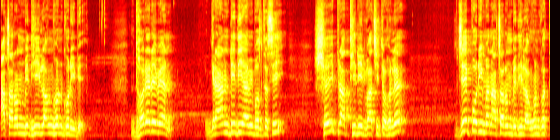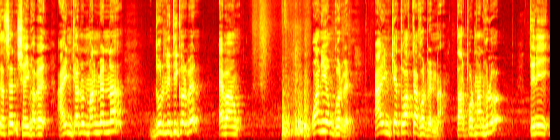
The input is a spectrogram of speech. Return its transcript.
আচরণবিধি লঙ্ঘন করিবে, ধরে নেবেন গ্যারান্টি দিয়ে আমি বলতেছি, সেই প্রার্থী নির্বাচিত হলে যে পরিমাণ আচরণবিধি লঙ্ঘন করতেছেন, সেইভাবে আইন কানুন মানবেন না, দুর্নীতি করবেন এবং অনিয়ম করবেন। আইনকে তোয়াক্কা করবেন না। তার প্রমাণ হলো তিনি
